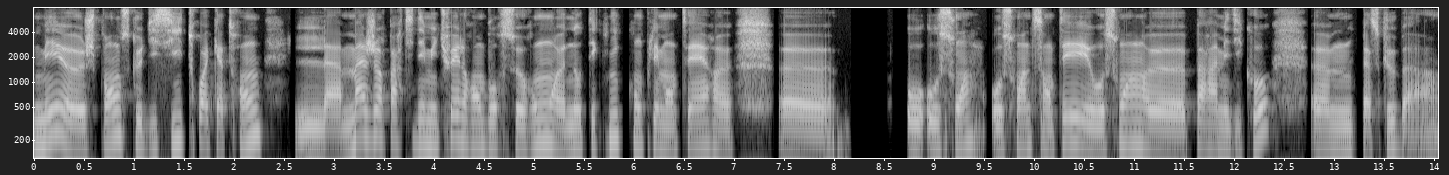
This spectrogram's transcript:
Mais euh, je pense que d'ici 3-4 ans, la majeure partie des mutuelles rembourseront euh, nos techniques complémentaires aux, soins, aux soins de santé et aux soins euh, paramédicaux, euh, parce que bah,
